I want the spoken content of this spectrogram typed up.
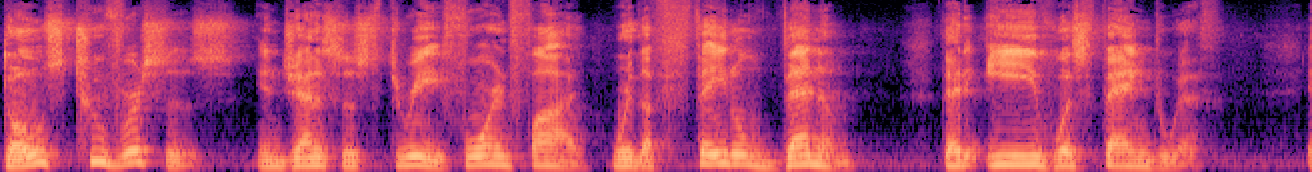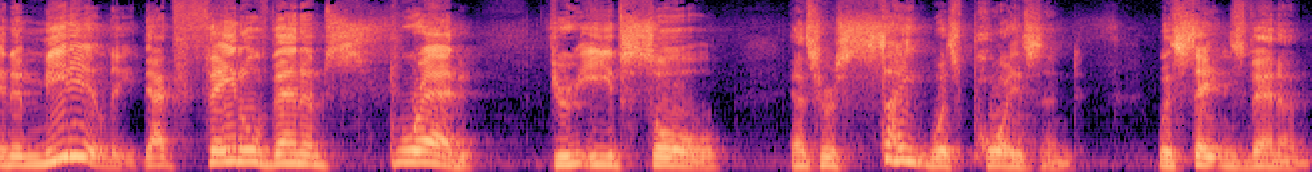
Those two verses in Genesis 3 4 and 5 were the fatal venom that Eve was fanged with. And immediately that fatal venom spread through Eve's soul as her sight was poisoned with Satan's venom,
